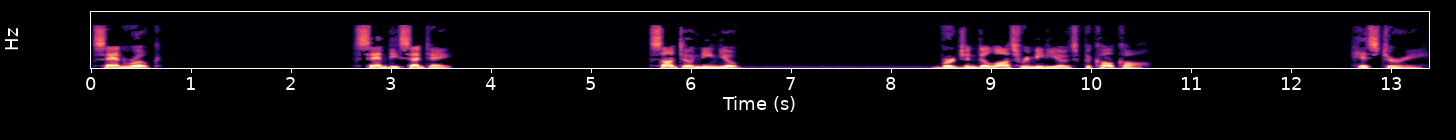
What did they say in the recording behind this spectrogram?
San Roque San Vicente Santo Niño Virgen de los Remedios Pacalcal History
